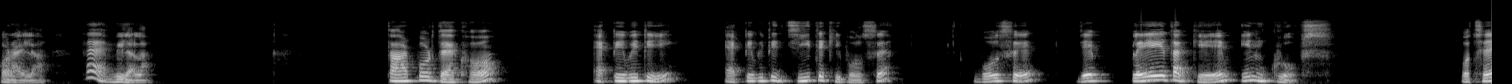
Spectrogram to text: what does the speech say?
করাইলা। হ্যাঁ মিলালা। তারপর দেখো অ্যাক্টিভিটি অ্যাক্টিভিটি জিতে কি বলছে? বলছে যে play the game in groups বলছে,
